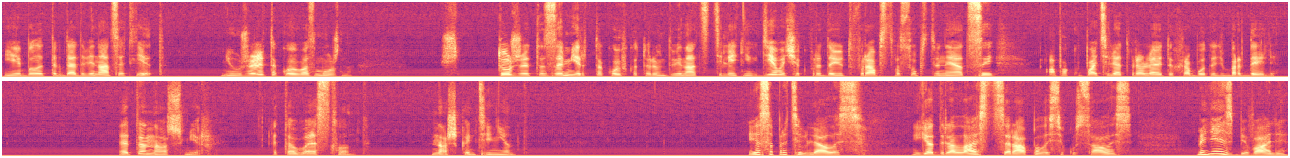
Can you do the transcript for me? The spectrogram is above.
Ей было тогда 12 лет. Неужели такое возможно? Что же это за мир такой, в котором 12-летних девочек продают в рабство собственные отцы, а покупатели отправляют их работать в борделе? Это наш мир. Это Вестланд наш континент. Я сопротивлялась. Я дралась, царапалась и кусалась. Меня избивали,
